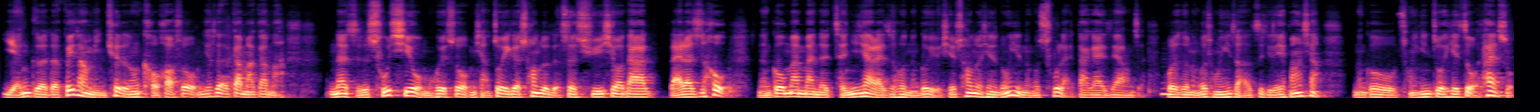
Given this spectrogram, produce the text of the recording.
严格的、非常明确的这种口号，说我们就是干嘛干嘛。那只是初期我们会说，我们想做一个创作者社区，希望大家来了之后，能够慢慢的沉浸下来之后，能够有一些创作性的东西能够出来，大概这样子，或者说能够重新找到自己的一些方向，能够重新做一些自我探索，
